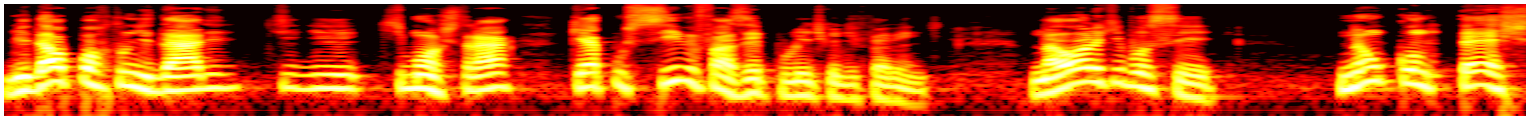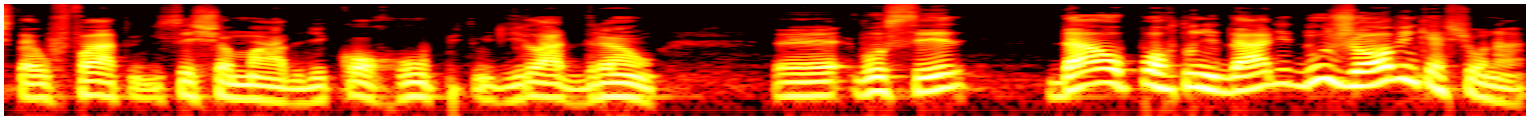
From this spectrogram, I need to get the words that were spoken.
Me dá a oportunidade de, de te mostrar que é possível fazer política diferente. Na hora que você não contesta o fato de ser chamado de corrupto, de ladrão, eh, você dá a oportunidade do jovem questionar.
